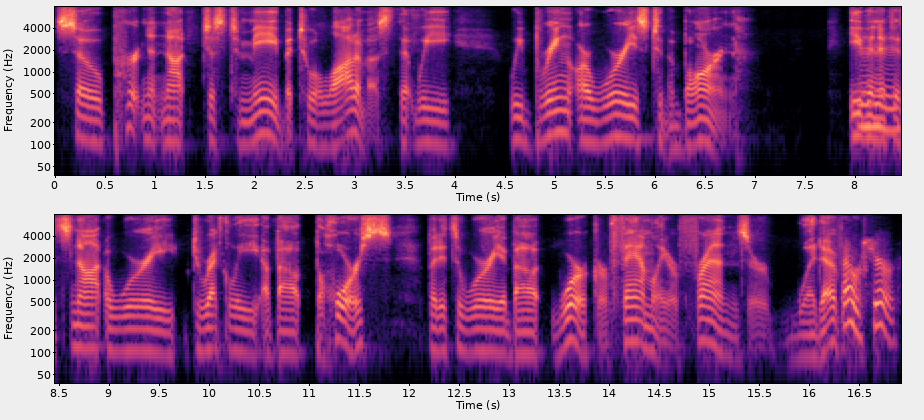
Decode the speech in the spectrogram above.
so pertinent, not just to me, but to a lot of us, that we we bring our worries to the barn, even if Mhm. it's not a worry directly about the horse, but it's a worry about work or family or friends or whatever. oh, sure.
